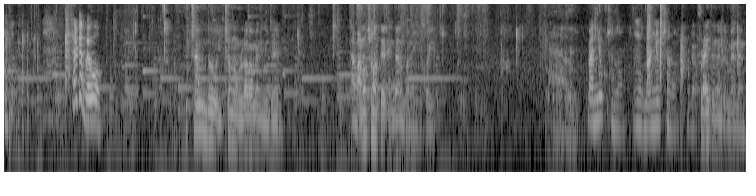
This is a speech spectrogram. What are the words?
살짝 매워. 후참도 2,000원 올라가면 이제 다 15,000원대 된다는 거네 이제 거의. 16,000원. 응, 16,000원. 그러니까 프라이드는 그러면은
